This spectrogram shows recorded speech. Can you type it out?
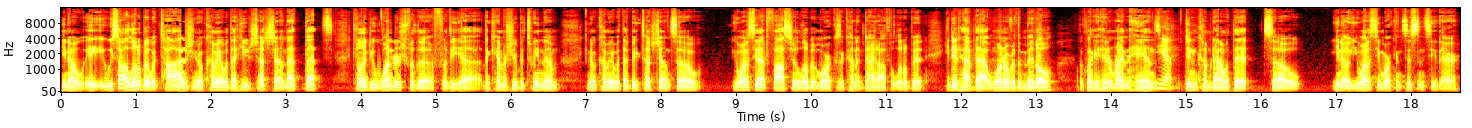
you know, it, we saw a little bit with Tahj, you know, coming up with that huge touchdown. That that's can only do wonders for the for the uh, the chemistry between them. You know, coming up with that big touchdown. So you want to see that foster a little bit more because it kind of died off a little bit. He did have that one over the middle, looked like it hit him right in the hands. Yep. Didn't come down with it. So you know, you want to see more consistency there.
